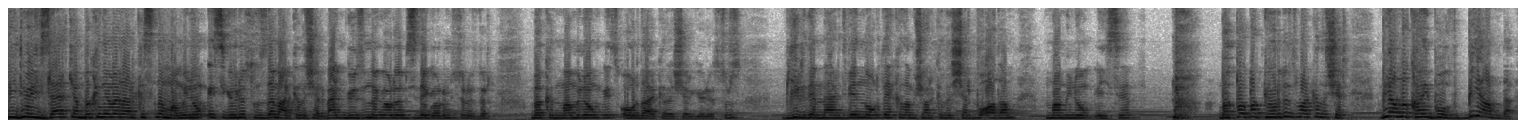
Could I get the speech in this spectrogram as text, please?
video izlerken bakın hemen arkasında Mami Longless'i görüyorsunuz değil mi arkadaşlar? Ben gözümle gördüm siz de görmüşsünüzdür. Bakın Mami Longless orada arkadaşlar görüyorsunuz. Bir de merdivenin orada yakalamış arkadaşlar bu adam Mami Longless'i. Bak bak bak gördünüz mü arkadaşlar? Bir anda kayboldu. Bir anda.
